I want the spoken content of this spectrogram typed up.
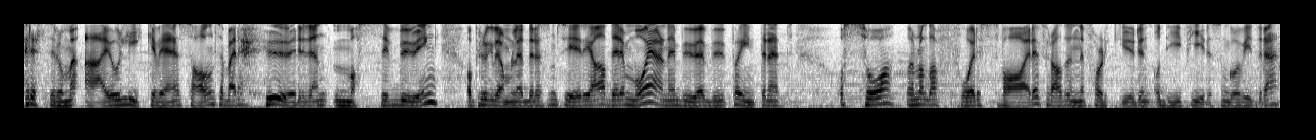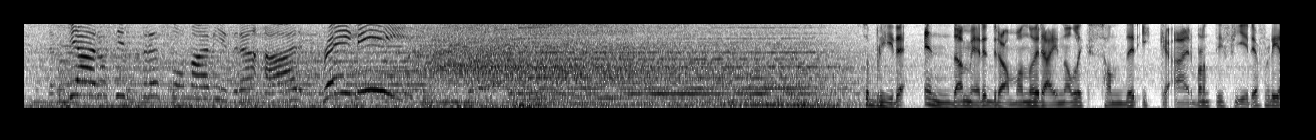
Presserommet er jo like ved salen, så jeg bare hører en massiv buing. Og programledere som sier ja, dere må gjerne bue, bu på internett. Og så, når man da får svaret fra denne folkejuryen og de fire som går videre, Den fjerde og siste som er videre, er Ray Lee. så blir det enda mer drama når Rein Alexander ikke er blant de fire, fordi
